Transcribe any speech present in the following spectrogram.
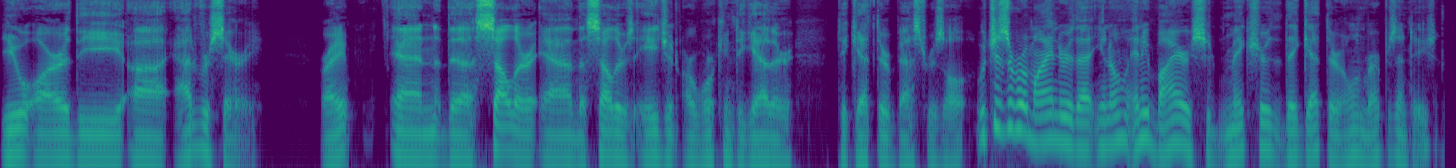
You are the uh, adversary, right? And the seller and the seller's agent are working together to get their best result, which is a reminder that you know any buyer should make sure that they get their own representation.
